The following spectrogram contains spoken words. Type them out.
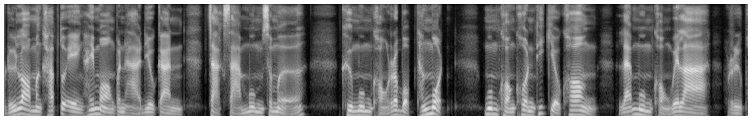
หรือลองบังคับตัวเองให้มองปัญหาเดียวกันจากสามมุมเสมอ คือมุมของระบบทั้งหมด มุมของคนที่เกี่ยวข้อง และมุมของเวลาหรือพ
